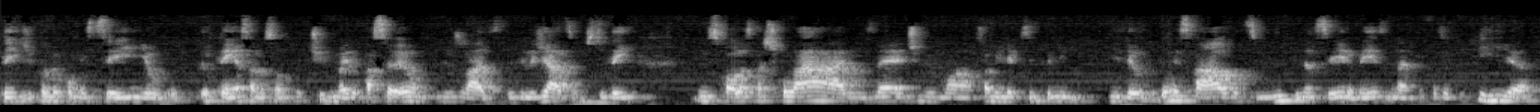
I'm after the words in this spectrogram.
desde quando eu comecei, eu, eu tenho essa noção que eu tive uma educação dos lados privilegiados. Eu estudei em escolas particulares, né? Tive uma família que sempre me, me deu todo o respaldo, assim, financeiro mesmo, né? Para fazer o que queria,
